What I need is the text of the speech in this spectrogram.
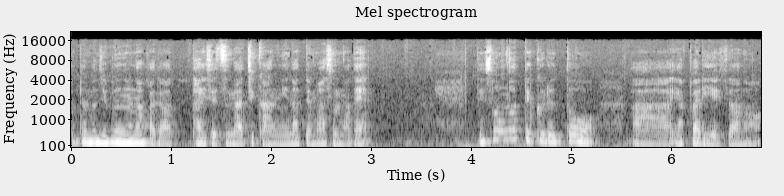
とても自分の中では大切な時間になってますので。でそうなってくるとあやっぱりその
